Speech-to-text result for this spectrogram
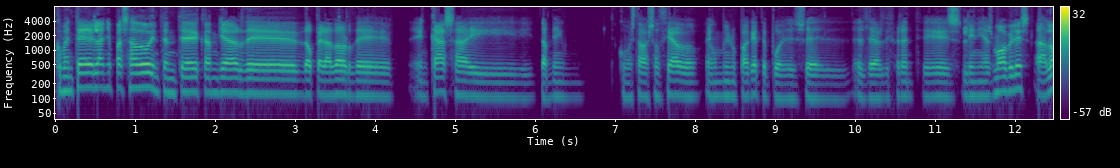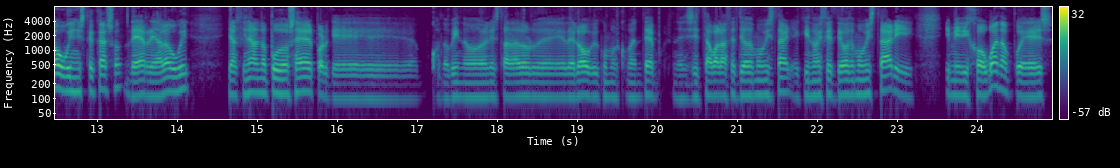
comenté el año pasado, intenté cambiar de, operador de en casa y también como estaba asociado en un mismo paquete, pues el, de las diferentes líneas móviles, a Lowy en este caso, de R a Lowy, y al final no pudo ser porque cuando vino el instalador de, de como os comenté, pues necesitaba la CTO de Movistar y aquí no hay CTO de Movistar y, y me dijo, bueno, pues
